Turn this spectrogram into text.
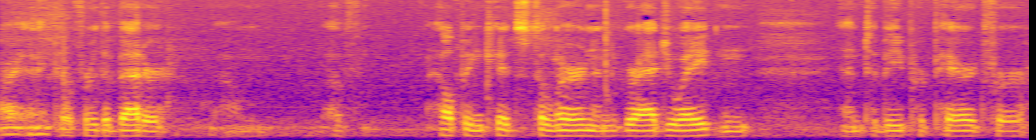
are, I think are for the better um, of helping kids to learn and to graduate and and to be prepared for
